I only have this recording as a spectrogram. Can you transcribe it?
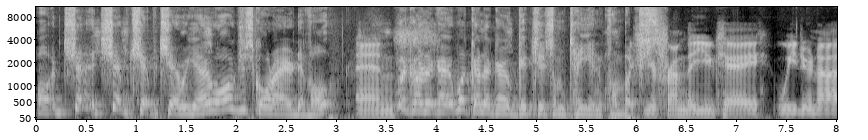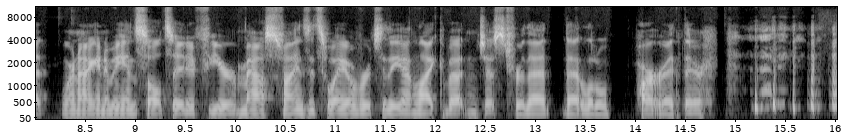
Oh, chip, chip, chip, cheerio! I'll just go out of the vault. And We're gonna go. We're gonna go get you some tea and crumpets. if you're from the UK, we do not. We're not going to be insulted if your mouse finds its way over to the unlike button just for that that little part right there.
